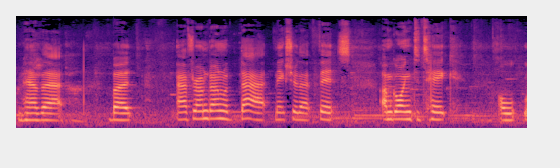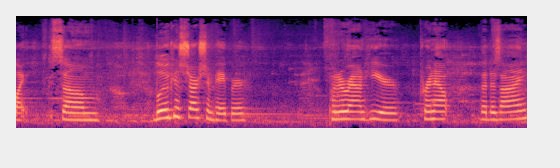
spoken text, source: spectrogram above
and have that. But after I'm done with that, make sure that fits. I'm going to take a, like some blue construction paper, put it around here, print out the design,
